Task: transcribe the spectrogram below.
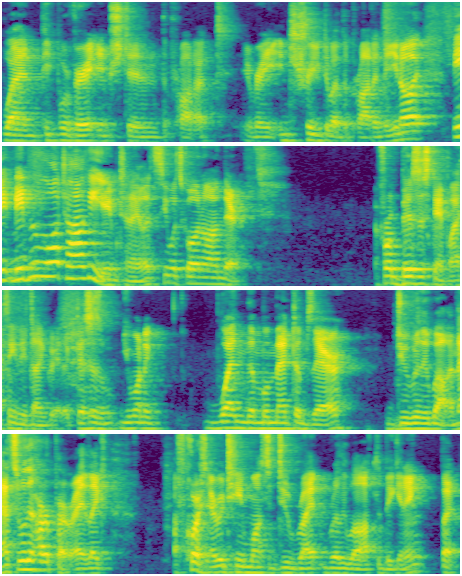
when people were very interested in the product, very intrigued about the product. But you know what? Maybe we'll watch a hockey game tonight. Let's see what's going on there. From a business standpoint, I think they've done great. Like this is you want to when the momentum's there, do really well, and that's really hard part, right? Like, of course, every team wants to do right really well at the beginning, but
